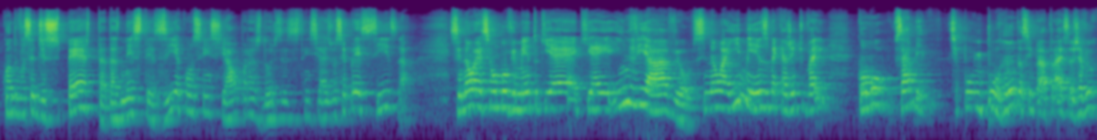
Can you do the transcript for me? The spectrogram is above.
quando você desperta da anestesia consciencial para as dores existenciais, você precisa. Senão esse é um movimento que é, que é inviável. Senão aí mesmo é que a gente vai, como, sabe, tipo, empurrando assim para trás. Você já viu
